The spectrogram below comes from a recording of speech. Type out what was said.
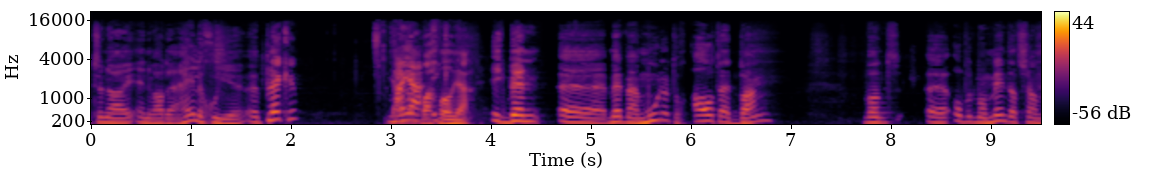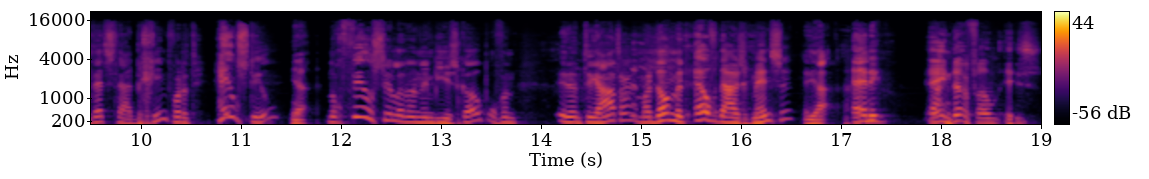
toernooi. En we hadden hele goede eh, plekken. Ja, maar ja, dat mag ik, wel, ja. ik ben eh, met mijn moeder toch altijd bang. Want eh, op het moment dat zo'n wedstrijd begint, wordt het heel stil. Ja. Nog veel stiller dan in een bioscoop of een, in een theater. Maar dan met 11.000 mensen. ja. En ik, Eén daarvan is...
